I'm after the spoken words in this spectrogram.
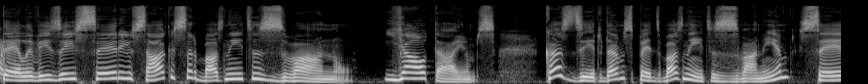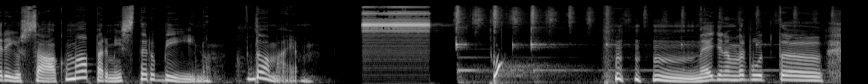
televīzijas sēriju sākas ar baznīcas zvanu. Jautājums. Kas dzirdams pēc baznīcas zvaniem sēriju sākumā par misteru Bīnu? Domājam. Mēģinam varbūt uh,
